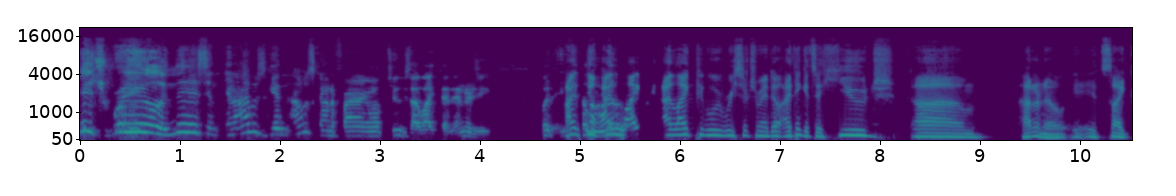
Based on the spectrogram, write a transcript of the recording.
it's real and this, and, and I was getting, I was kind of firing him up too because I like that energy. But I no, I like I like people who research Mandela. I think it's a huge um I don't know, it's like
